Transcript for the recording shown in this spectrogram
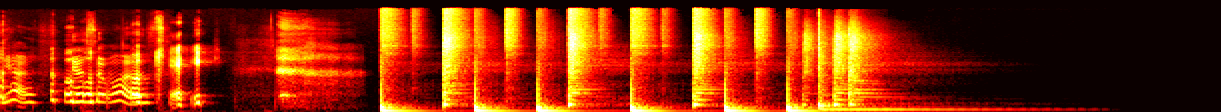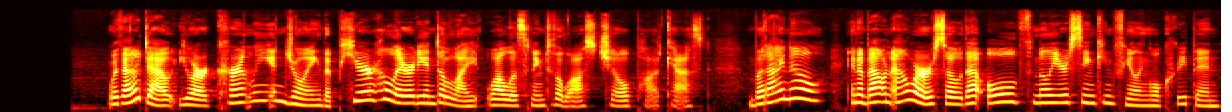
Yes. Yes, it was. okay. Without a doubt, you are currently enjoying the pure hilarity and delight while listening to the Lost Chill podcast. But I know, in about an hour or so, that old familiar sinking feeling will creep in.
